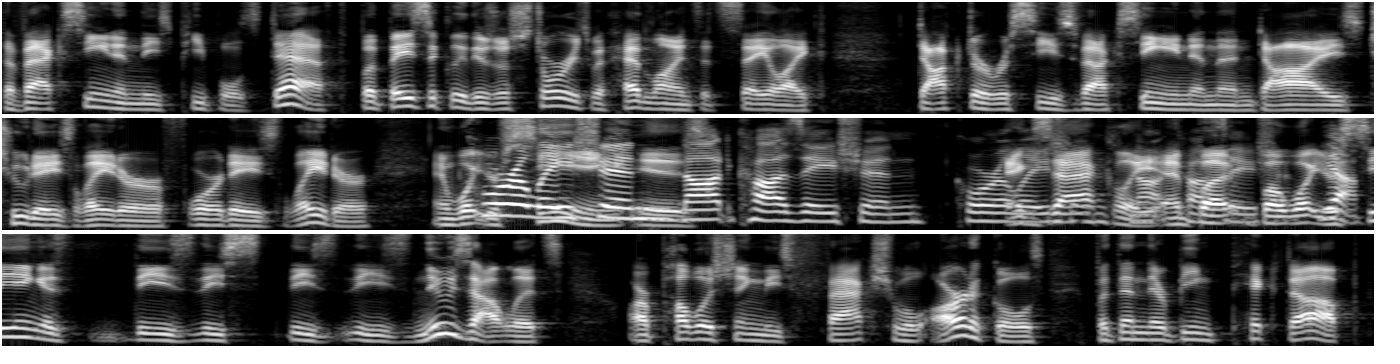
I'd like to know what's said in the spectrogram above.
the vaccine and these people's death, but basically, there's stories with headlines that say, like, doctor receives vaccine and then dies two days later or four days later. And what you're seeing is correlation, not causation. Correlation, exactly. and causation. but but what you're yeah. seeing is these these these these news outlets are publishing these factual articles, but then they're being picked up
